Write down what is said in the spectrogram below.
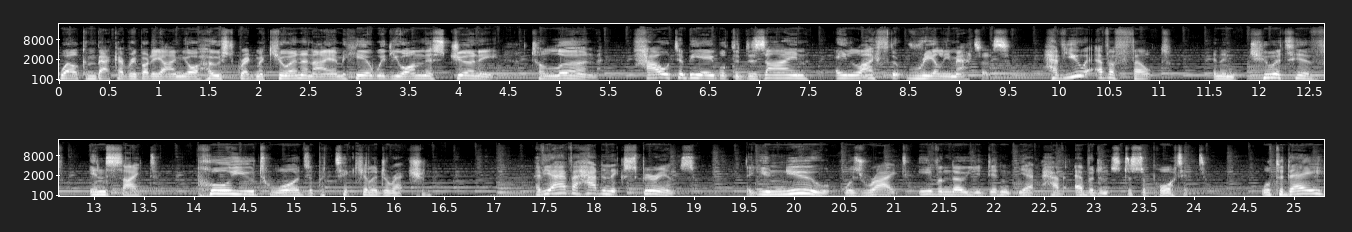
Welcome back, everybody. I'm your host, Greg McKeown, and I am here with you on this journey to learn how to be able to design a life that really matters. Have you ever felt an intuitive insight pull you towards a particular direction? Have you ever had an experience that you knew was right, even though you didn't yet have evidence to support it? Well, today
